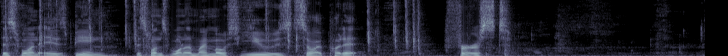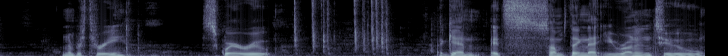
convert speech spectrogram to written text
This one is being, this one's one of my most used, so I put it first. Number three, square root. Again, it's something that you run into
